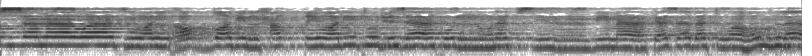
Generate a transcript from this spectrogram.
السَّمَاوَاتِ وَالْأَرْضَ بِالْحَقِّ وَلِتُجْزَى كُلُّ نَفْسٍ بِمَا كَسَبَتْ وَهُمْ لَا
